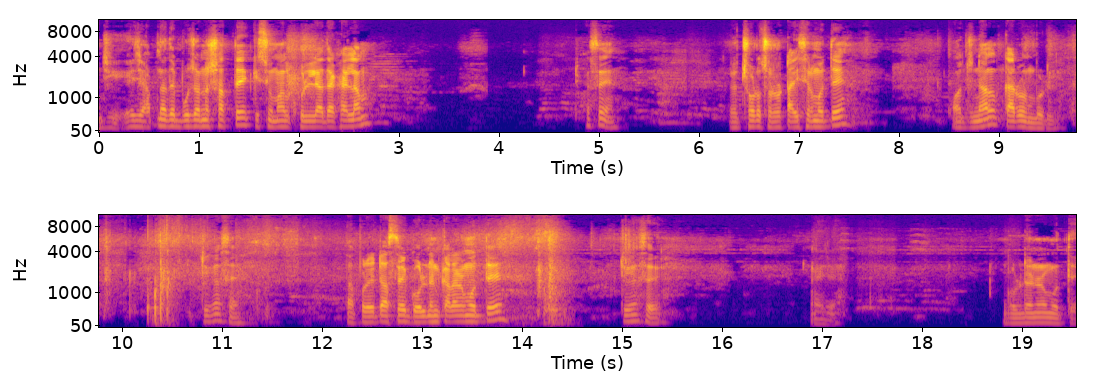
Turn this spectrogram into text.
জি, এই যে আপনাদের বোঝানোর সাথে কিছু মাল খুললা দেখাইলাম। ঠিক আছে? ছোট ছোট টাইসের মধ্যে অরিজিনাল কার্বন বডি। ঠিক আছে? তারপর এটা আছে গোল্ডেন কালারের মধ্যে। ঠিক আছে? এই যে, গোল্ডেনের মধ্যে।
